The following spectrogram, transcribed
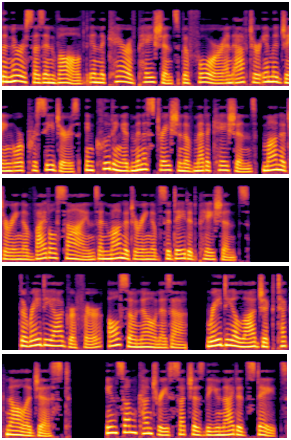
The nurse is involved in the care of patients before and after imaging or procedures, including administration of medications, monitoring of vital signs and monitoring of sedated patients. The radiographer, also known as a radiologic technologist, in some countries such as the United States,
